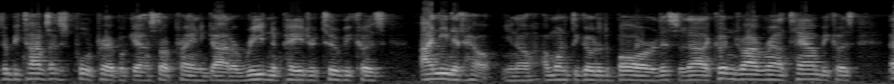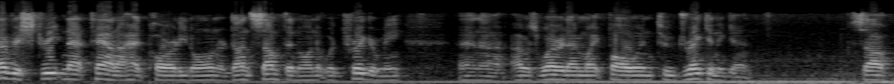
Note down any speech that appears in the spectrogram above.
there'd be times I just pull a prayer book out and start praying to God or reading a page or two because I needed help. You know, I wanted to go to the bar or this or that. I couldn't drive around town because every street in that town I had partied on or done something on that would trigger me, and uh, I was worried I might fall into drinking again. So,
